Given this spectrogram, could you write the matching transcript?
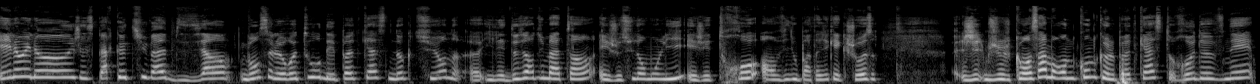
Hello hello, j'espère que tu vas bien. Bon, c'est le retour des podcasts nocturnes. Euh, il est 2h du matin et je suis dans mon lit et j'ai trop envie de vous partager quelque chose. Je commençais à me rendre compte que le podcast redevenait,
